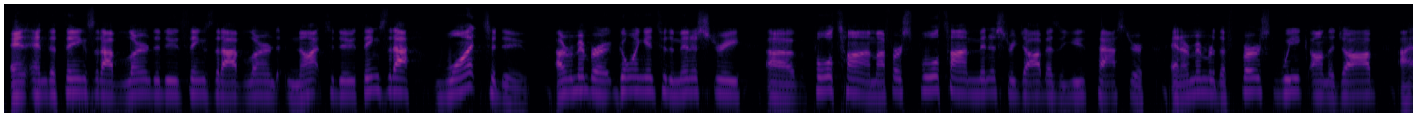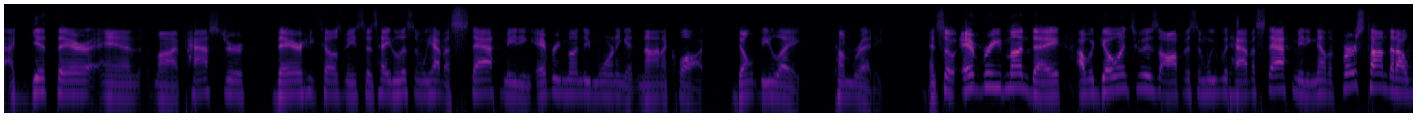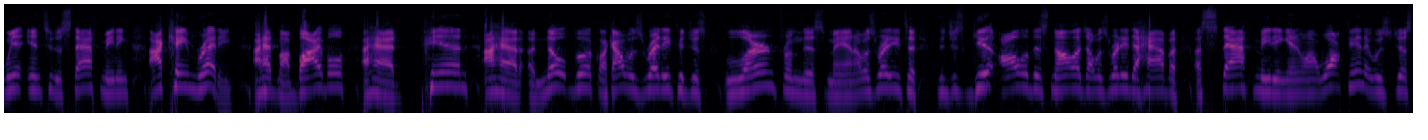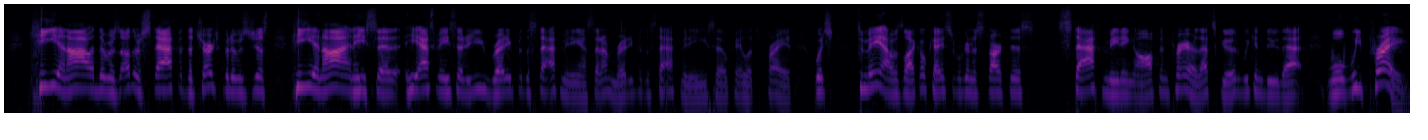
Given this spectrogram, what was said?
and, and the things that I've learned to do, things that I've learned not to do, things that I want to do. I remember going into the ministry uh, full time, my first full time ministry job as a youth pastor. And I remember the first week on the job, I, I get there, and my pastor there, he tells me, he says, Hey, listen, we have a staff meeting every Monday morning at 9 o'clock. Don't be late. Come ready. And so every Monday, I would go into his office and we would have a staff meeting. Now, the first time that I went into the staff meeting, I came ready. I had my Bible, I had pen, I had a notebook. Like I was ready to just learn from this man. I was ready to, to just get all of this knowledge. I was ready to have a, a staff meeting. And when I walked in, it was just he and I. There was other staff at the church, but it was just he and I. And he said, he asked me, he said, Are you ready for the staff meeting? I said, I'm ready for the staff meeting. He said, Okay, let's pray. Which to me, I was like, okay, so we're going to start this staff meeting off in prayer. That's good. We can do that. Well, we prayed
